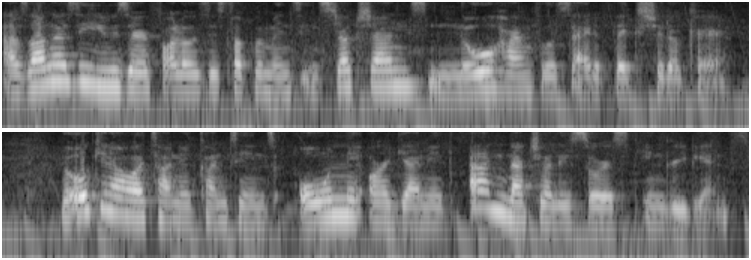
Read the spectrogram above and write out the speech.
as long as the user follows the supplement's instructions, no harmful side effects should occur. The Okinawa tonic contains only organic and naturally sourced ingredients,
